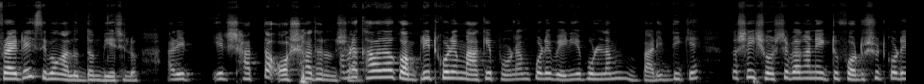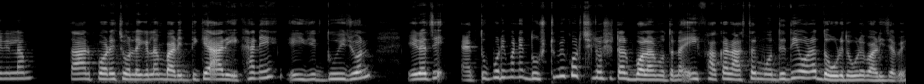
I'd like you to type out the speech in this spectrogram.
ফ্রাইড রাইস এবং আলুর দম দিয়েছিল। আর এর এর স্বাদটা অসাধারণ আমরা খাওয়া দাওয়া কমপ্লিট করে মাকে প্রণাম করে বেরিয়ে পড়লাম বাড়ির দিকে। তো সেই সর্ষে বাগানে একটু ফটোশ্যুট করে নিলাম। তারপরে চলে গেলাম বাড়ির দিকে। আর এখানে এই যে দুইজন, এরা যে এত পরিমাণে দুষ্টুমি করছিল সেটা আর বলার মতো না। এই ফাঁকা রাস্তার মধ্যে দিয়ে ওরা দৌড়ে দৌড়ে বাড়ি যাবে।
